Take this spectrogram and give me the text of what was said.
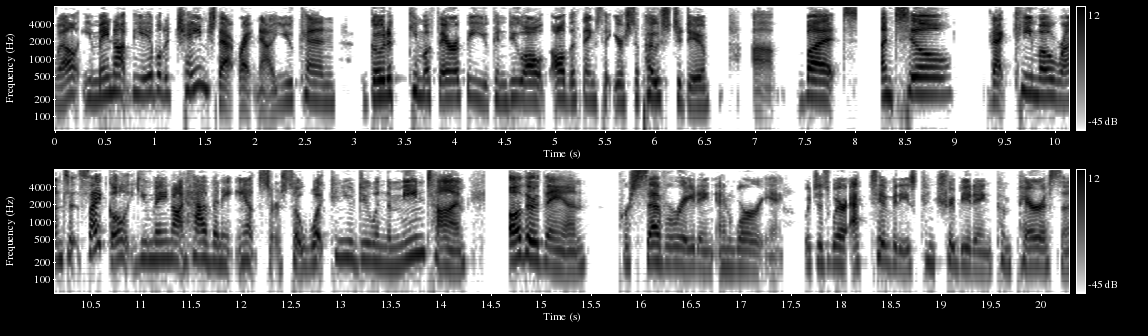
well, you may not be able to change that right now. You can go to chemotherapy, you can do all, all the things that you're supposed to do. Um, but until that chemo runs its cycle, you may not have any answers. So, what can you do in the meantime other than perseverating and worrying, which is where activities, contributing, comparison,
